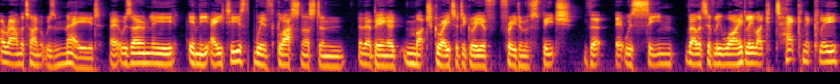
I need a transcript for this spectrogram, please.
around the time it was made. It was only in the 80s with Glasnost and there being a much greater degree of freedom of speech that it was seen relatively widely. Like, technically,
